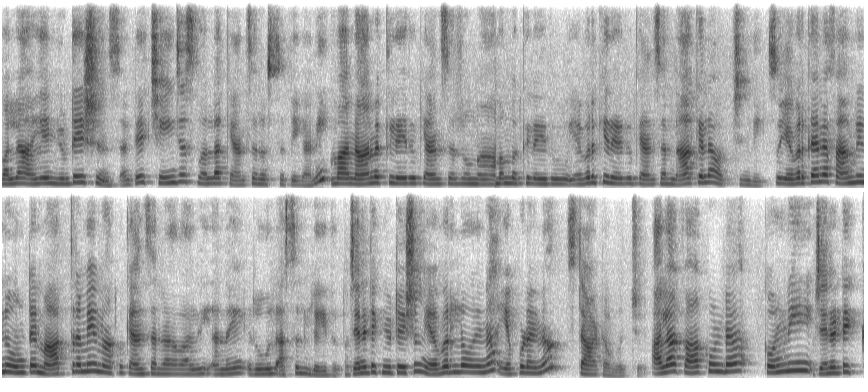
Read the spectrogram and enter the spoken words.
వల్ల అయ్యే మ్యూటేషన్స్ అంటే చేంజెస్ వల్ల క్యాన్సర్ వస్తుంది కానీ మా నాన్నకి లేదు క్యాన్సర్ మా అమ్మమ్మకి లేదు ఎవరికి లేదు క్యాన్సర్ నాకెలా వచ్చింది? సో ఎవరికైనా ఫ్యామిలీలో ఉంటే మాత్రమే మాకు క్యాన్సర్ రావాలి అనే రూల్ అసలు లేదు. జెనెటిక్ మ్యూటేషన్ ఎవరిలో అయినా ఎప్పుడైనా స్టార్ట్ అవ్వచ్చు. అలా కాకుండా కొన్ని జెనెటిక్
